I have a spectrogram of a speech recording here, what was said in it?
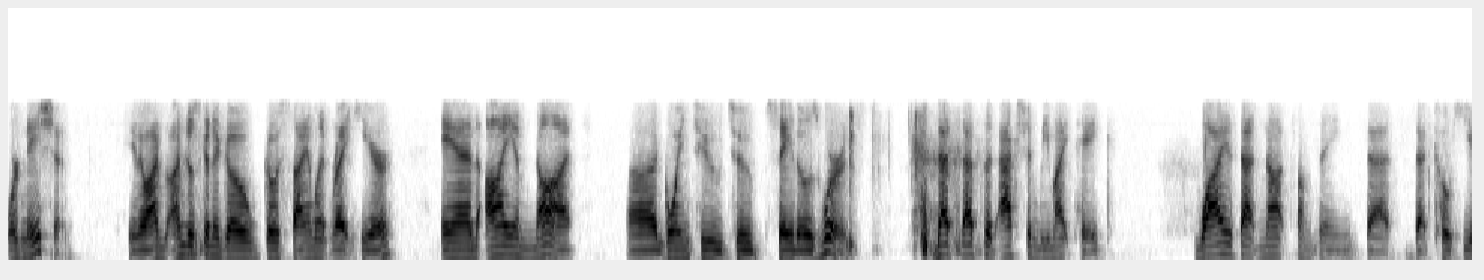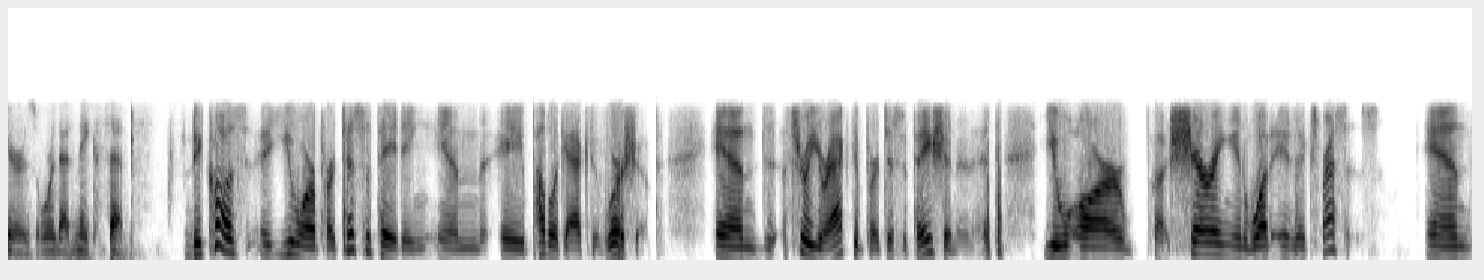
ordination? You know, I'm I'm just going to go go silent right here, and I am not uh, going to to say those words. That that's an action we might take. Why is that not something that that coheres or that makes sense? Because you are participating in a public act of worship. And through your active participation in it, you are uh, sharing in what it expresses. And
